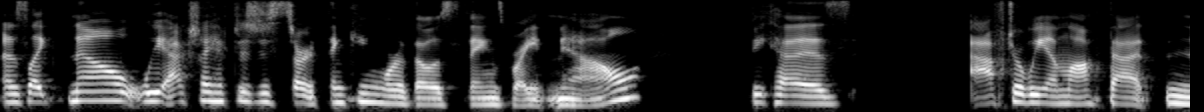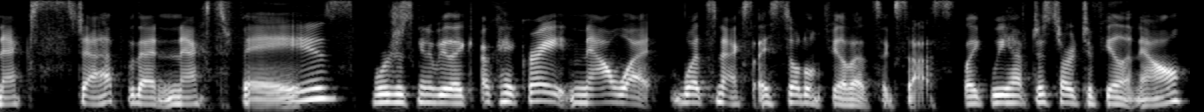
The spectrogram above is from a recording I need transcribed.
And it's like, no, we actually have to just start thinking we're those things right now because after we unlock that next step, that next phase, we're just going to be like, okay, great. Now what? What's next? I still don't feel that success. Like we have to start to feel it now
